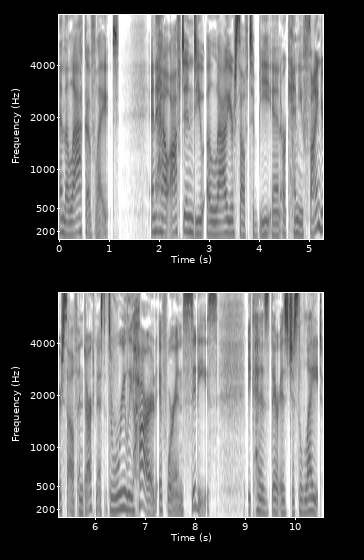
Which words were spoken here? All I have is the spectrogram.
and the lack of light? And how often do you allow yourself to be in, or can you find yourself in darkness? It's really hard if we're in cities because there is just light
